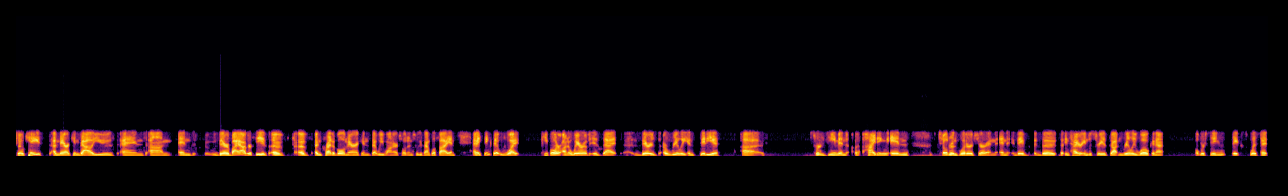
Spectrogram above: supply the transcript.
showcase American values and um, and their biographies of of incredible Americans that we want our children to exemplify. And and I think that what people are unaware of is that there's a really insidious uh, sort of demon hiding in children's literature, and and they've the the entire industry has gotten really woke, and what we're seeing really explicit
